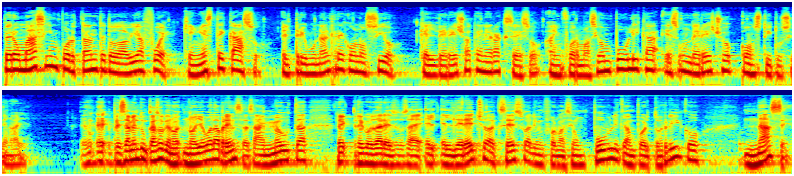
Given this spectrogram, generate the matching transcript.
Pero más importante todavía fue que en este caso el tribunal reconoció que el derecho a tener acceso a información pública es un derecho constitucional. Es precisamente un caso que no, no llevó a la prensa. O sea, a mí me gusta recordar eso. O sea, el, el, derecho de acceso a la información pública en Puerto Rico nace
